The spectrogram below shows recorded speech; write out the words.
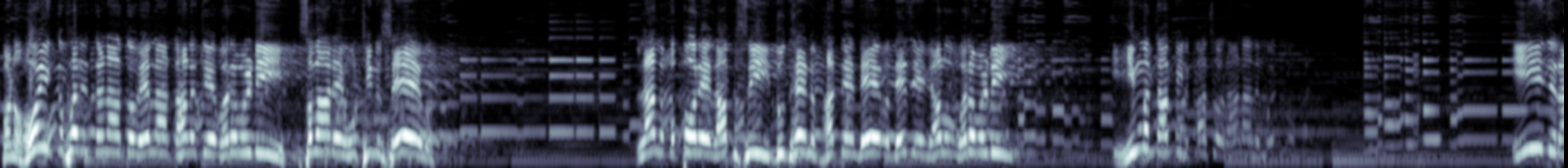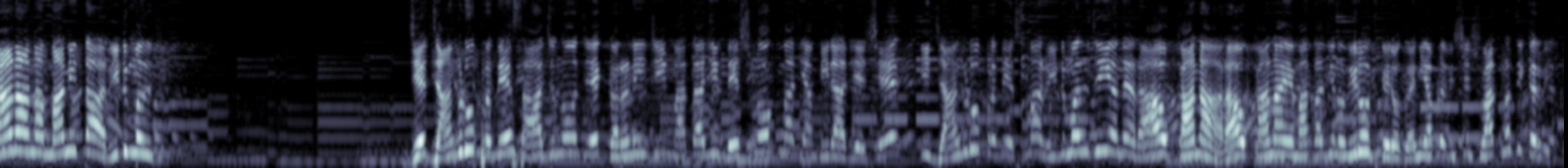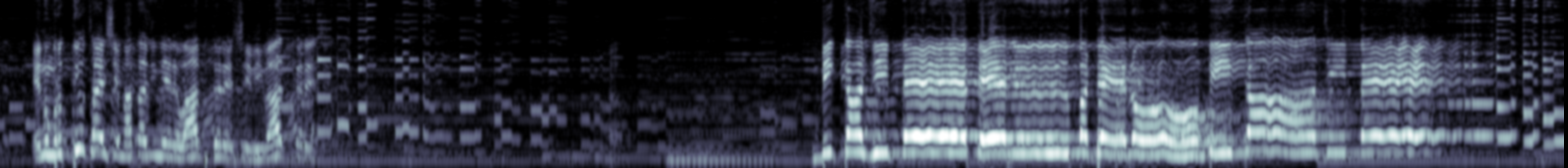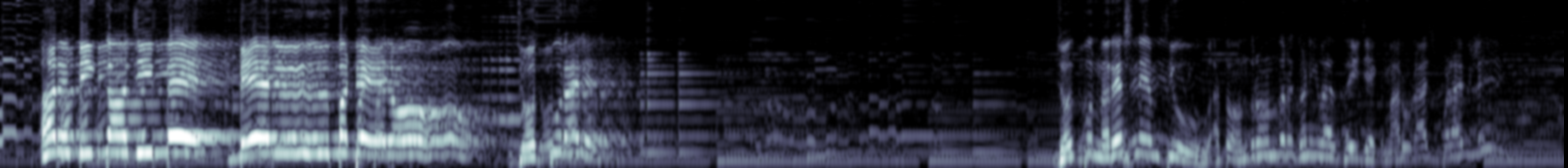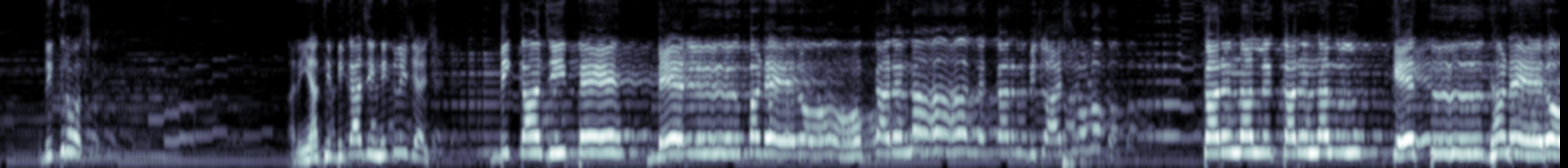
પણ હોય કફર તણા તો વેલા ટાળજે વરવડી, સવારે ઉઠીને સેવ. લાલ બપોરે લાપસી દૂધે ને ભાતે દેવ, દેજે વ્યાળું વરવડી. હિંમત આપીને પાછો રાણાને મોકલો, ભાઈ. ઈ જ રાણાના માનીતા રીડમલજી. જે જાંગડું પ્રદેશ આજનો જે કરણીજી માતાજી દેશનોકમાં જ્યાં બિરાજે છે એ જાંગડું પ્રદેશમાં રીડમલજી અને રાવ કાના રાવ કાના એ માતાજીનો વિરોધ કર્યો હતો. એની આપણે વિશેષ વાત નથી કરવી. એનું મૃત્યુ થાય છે, માતાજીની અરે વાત કરે છે, વિવાદ કરે છે. બીકાજી પે બેર બડેરો બીકાજી પે. હર બીકાજી પે બેર બડેરો જોધપુર રે જોધપુર નરેશ ને એમ થયું, આ તો અંદરો અંદર ઘણી વાર થઈ જાય કે મારું રાજ પડાવી લે. દીકરો છે. અને અહીંયાથી બીકાજી નીકળી જાય છે. બીકાજી પે બેર બડેરો, કરનાલ કરન બીજો આશરો નતો કર્નલ કર્નલ, કેત ઘણેરો,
